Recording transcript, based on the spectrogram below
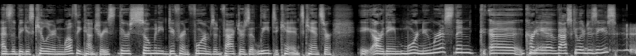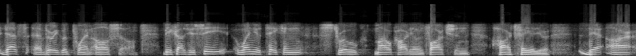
as the biggest killer in wealthy countries. There's so many different forms and factors that lead to cancer. Are they more numerous than uh, cardiovascular disease? That's a very good point, also, because you see, when you're taking stroke, myocardial infarction, heart failure, there are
